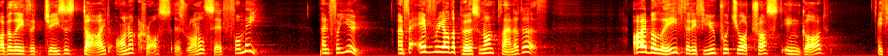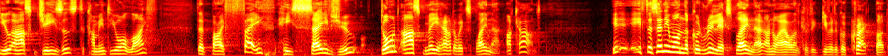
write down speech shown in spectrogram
I believe that Jesus died on a cross, as Ronald said, for me and for you and for every other person on planet Earth. I believe that if you put your trust in God, if you ask Jesus to come into your life, that by faith he saves you. Don't ask me how to explain that. I can't. If there's anyone that could really explain that, I know Alan could give it a good crack, but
